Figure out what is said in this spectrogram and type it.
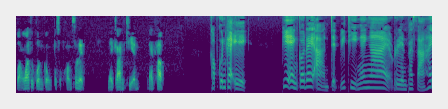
หวังว่าทุกคนคงประสบความสำเร็จในการเขียนนะครับ ขอบคุณค่ะเอก พี่เองก็ได้อ่านเจ็ดวิธีง่าย ๆ เรียนภาษาให้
